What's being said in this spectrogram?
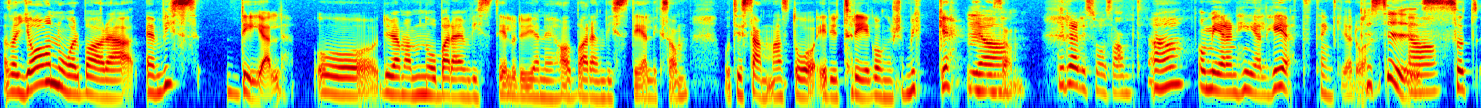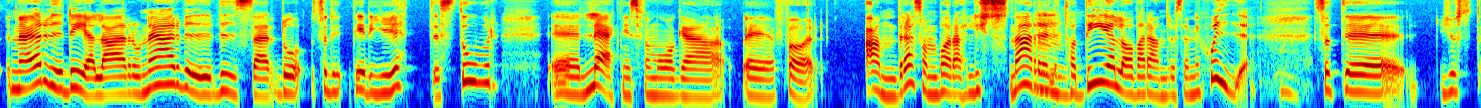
Alltså jag når bara en viss del och du Emma når bara en viss del och du Jenny har bara en viss del. Liksom. Och tillsammans då är det ju tre gånger så mycket. Ja. Liksom. Det där är så sant. Ja, Och mer en helhet, tänker jag då. precis. Ja. Så att när vi delar och när vi visar då, så det, är det ju jättestor eh, läkningsförmåga eh, för andra som bara lyssnar eller tar del av varandras energi. Så att eh, just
